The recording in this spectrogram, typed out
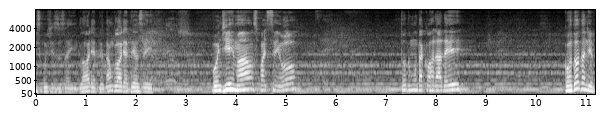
Feliz com Jesus aí? Glória a Deus. Dá um glória a Deus aí. Bom dia, irmãos. Pai do Senhor. Todo mundo acordado aí? Acordou, Danilo?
